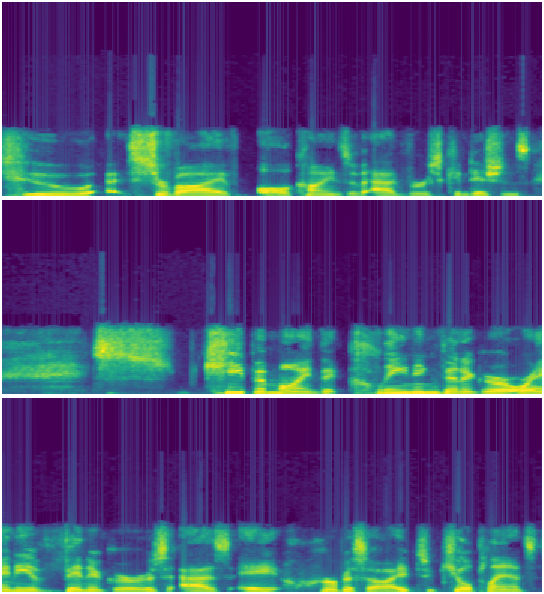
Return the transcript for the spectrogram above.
to survive all kinds of adverse conditions. S- keep in mind that cleaning vinegar or any of vinegars as a herbicide to kill plants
